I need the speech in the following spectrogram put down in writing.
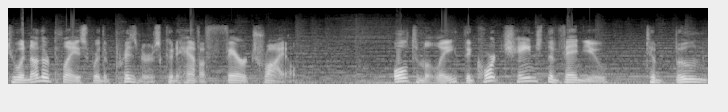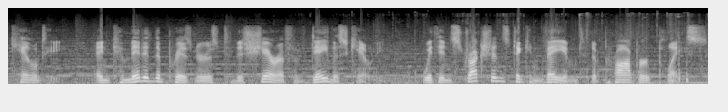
to another place where the prisoners could have a fair trial. Ultimately, the court changed the venue to Boone County and committed the prisoners to the sheriff of Daviess County, with instructions to convey him to the proper place.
